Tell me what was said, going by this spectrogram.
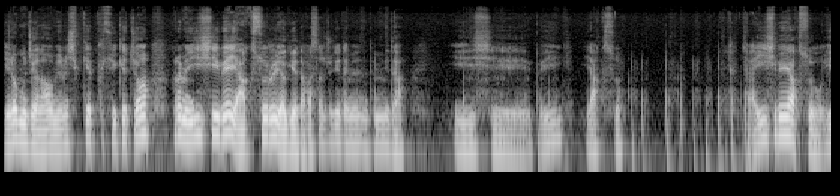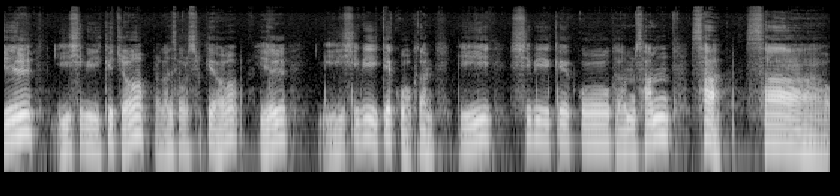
이런 문제가 나오면 쉽게 풀 수 있겠죠. 그러면 20의 약수를 여기에다가 써주게 되면 됩니다. 20의 약수. 자, 20의 약수 1, 20이 있겠죠. 빨간색으로 쓸게요. 1, 20이 있겠고, 그 다음 2, 10이 있겠고, 그 다음 3, 4, 4,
